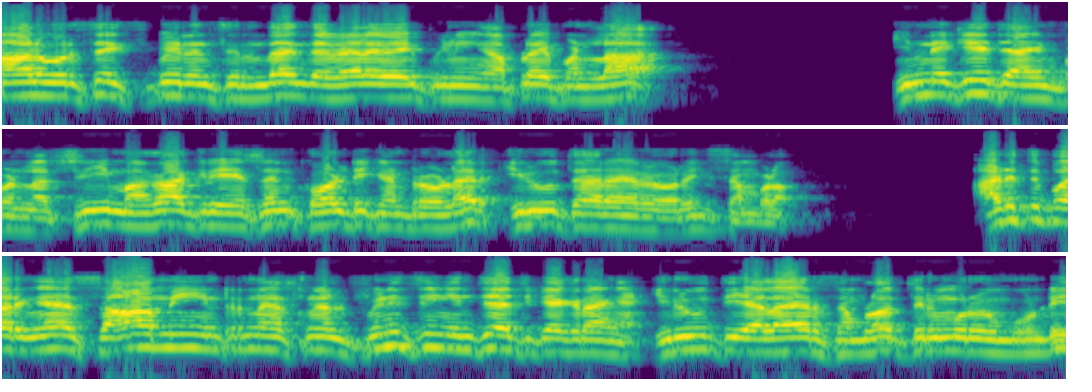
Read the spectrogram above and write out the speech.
நாலு வருஷம் எக்ஸ்பீரியன்ஸ் இருந்தால் இந்த வேலை வாய்ப்பு நீங்கள் அப்ளை பண்ணலாம். இன்னைக்கே ஜாயின் பண்ணலாம். ஸ்ரீ மகா கிரியேஷன் குவாலிட்டி கண்ட்ரோலர் இருபத்தாறாயிரம் வரைக்கும் சம்பளம். அடுத்து பாருங்க சாமி இன்டர்நேஷனல் பினிஷிங் இன்சார்ஜ் கேட்குறாங்க இருபத்தி ஏழாயிரம் சம்பளம் திருமுருகம்பூண்டி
